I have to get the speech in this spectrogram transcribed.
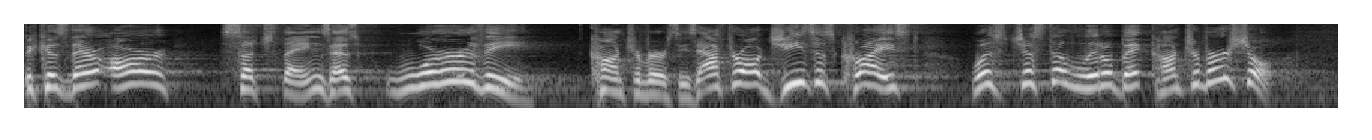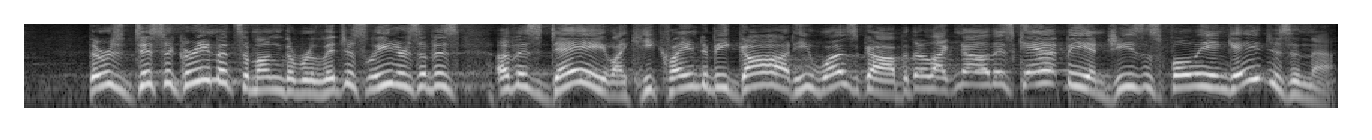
because there are such things as worthy controversies. After all, Jesus Christ was just a little bit controversial. There was disagreements among the religious leaders of his, of his day. Like he claimed to be God, he was God, but they're like, no, this can't be. And Jesus fully engages in that.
